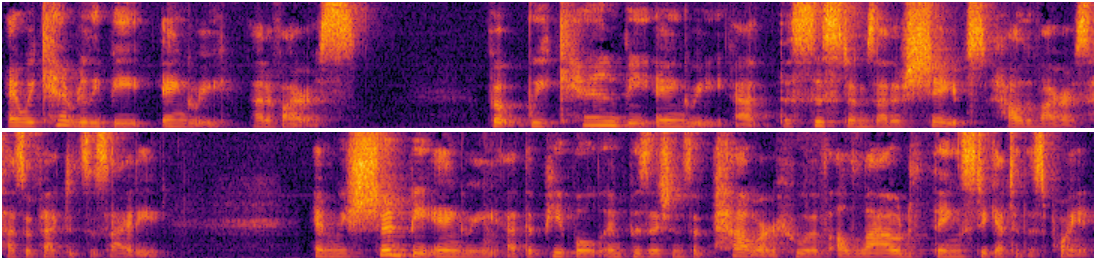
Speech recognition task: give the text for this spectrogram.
And we can't really be angry at a virus. But we can be angry at the systems that have shaped how the virus has affected society. And we should be angry at the people in positions of power who have allowed things to get to this point,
